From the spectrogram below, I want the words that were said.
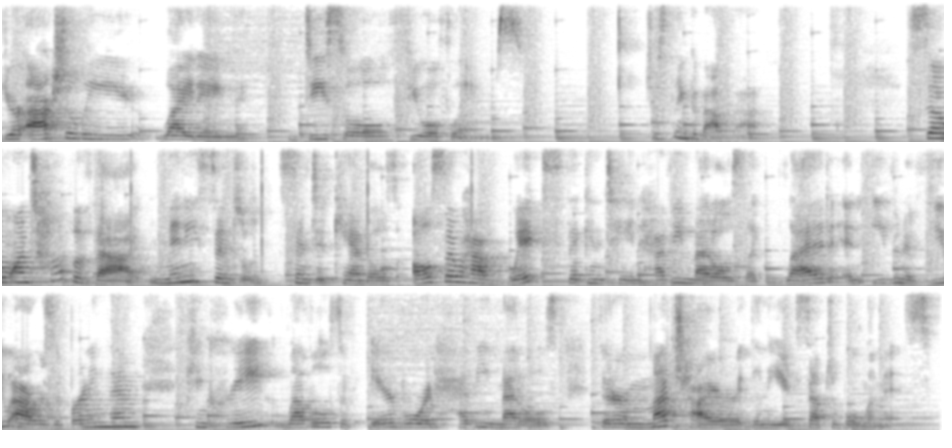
you're actually lighting diesel fuel flames. Just think about that. So on top of that, many scented candles also have wicks that contain heavy metals like lead and even a few hours of burning them can create levels of airborne heavy metals that are much higher than the acceptable limits.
